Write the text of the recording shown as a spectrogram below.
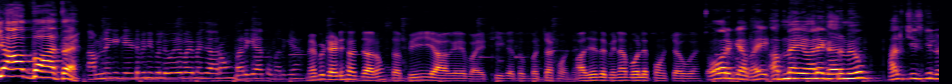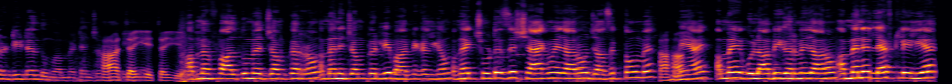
क्या बात है? सामने के गेट भी नहीं खुले हुए भाई मैं जा रहा हूँ। मर गया तो मर गया। मैं भी डैडी साथ जा रहा हूँ। सभी आ गए भाई ठीक है तो बच्चा कौन है? अजय तो बिना बोले पहुँचा हुआ है। और क्या भाई? अब मैं ये वाले घर में हूँ हर चीज़ की डिटेल दूँगा मैं टेंशन हाँ चाहिए चाहिए। अब मैं फालतू में जंप कर रहा हूँ अब मैंने जंप कर लिया बाहर निकल गया हूँ। मैं एक छोटे से शैक में जा रहा हूँ जा सकता हूँ मैं हाँ, हाँ। आए। अब मैं गुलाबी घर में जा रहा हूँ अब मैंने लेफ़्ट ले लिया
